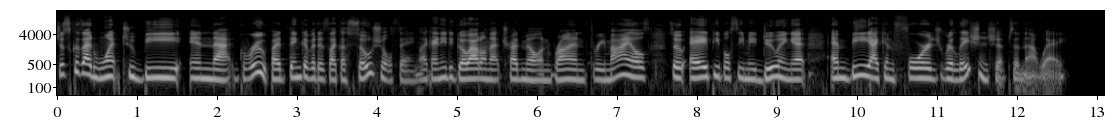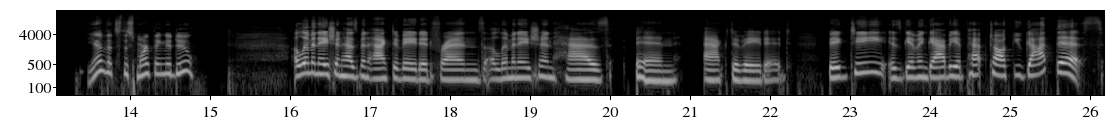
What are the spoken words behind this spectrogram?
just because I'd want to be in that group. I'd think of it as like a social thing. Like I need to go out on that treadmill and run three miles. So, A, people see me doing it, and B, I can forge relationships in that way. Yeah, that's the smart thing to do. Elimination has been activated, friends. Elimination has been activated. Big T is giving Gabby a pep talk. You got this.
